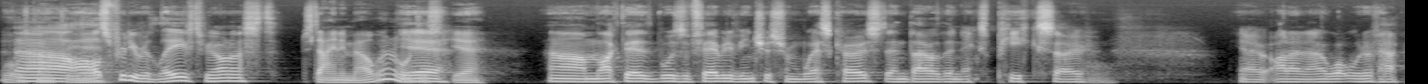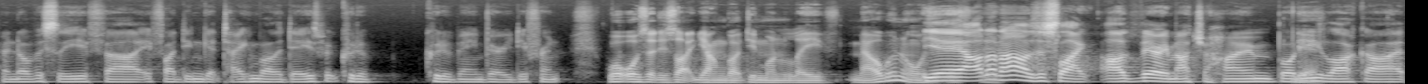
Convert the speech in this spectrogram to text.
what Uh, was your I was pretty relieved to be honest. Staying in Melbourne, or Yeah. just yeah. Um, like there was a fair bit of interest from West Coast, and they were the next pick. So, you know, I don't know what would have happened. Obviously, if uh, if I didn't get taken by the D's, but could have could have been very different. What was it? Just like young bloke didn't want to leave Melbourne, or Yeah, just- I don't know. I was just like I was very much a homebody. Yeah. Like I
